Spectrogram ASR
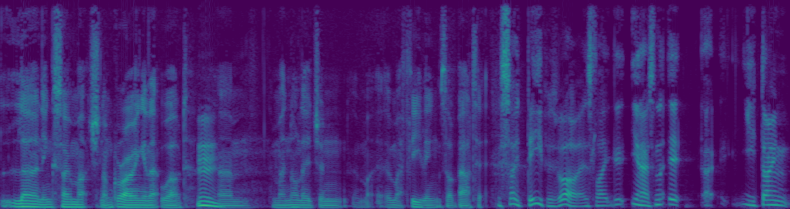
learning so much, and I'm growing in that world. Mm. Um, my knowledge and my, my feelings about it. it's so deep as well. It's like you know, it's not, it. Uh, you don't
